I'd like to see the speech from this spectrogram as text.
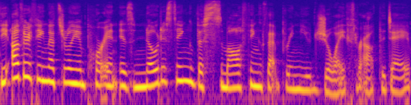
The other thing that's really important is noticing the small things that bring you joy throughout the day.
